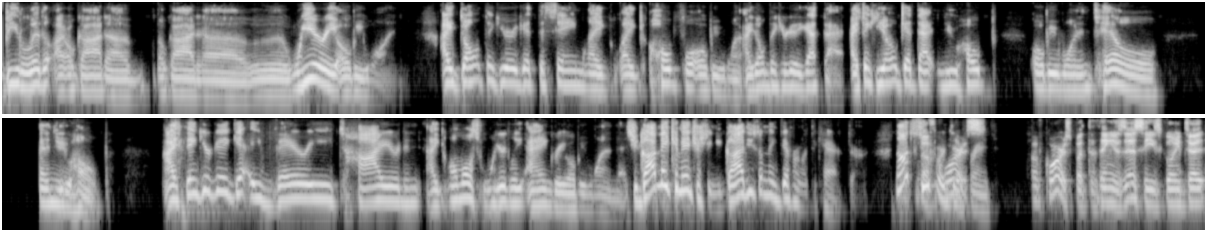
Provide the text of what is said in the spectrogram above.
belittle. Oh God, uh, oh God, uh, weary Obi Wan. I don't think you're gonna get the same like like hopeful Obi Wan. I don't think you're gonna get that. I think you don't get that New Hope Obi Wan until a New Hope. I think you're gonna get a very tired and like almost weirdly angry Obi Wan in this. You gotta make him interesting. You gotta do something different with the character. Not super course. different. of course, but the thing is this: he's going to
